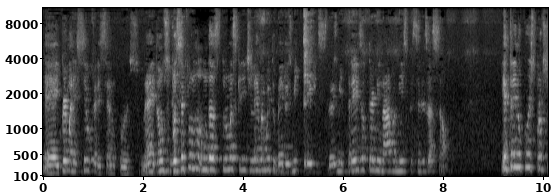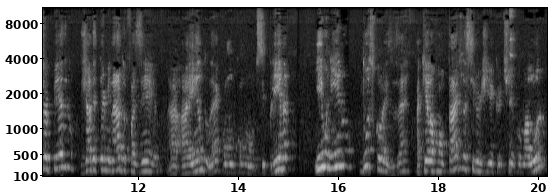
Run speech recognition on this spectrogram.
é, e permanecer oferecendo o curso. Né? Então, você foi uma das turmas que a gente lembra muito bem, 2003. 2003 eu terminava a minha especialização. Entrei no curso professor Pedro, já determinado a fazer a, a endo, né, como, como disciplina, e unindo duas coisas, né? Aquela vontade da cirurgia que eu tinha como aluno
